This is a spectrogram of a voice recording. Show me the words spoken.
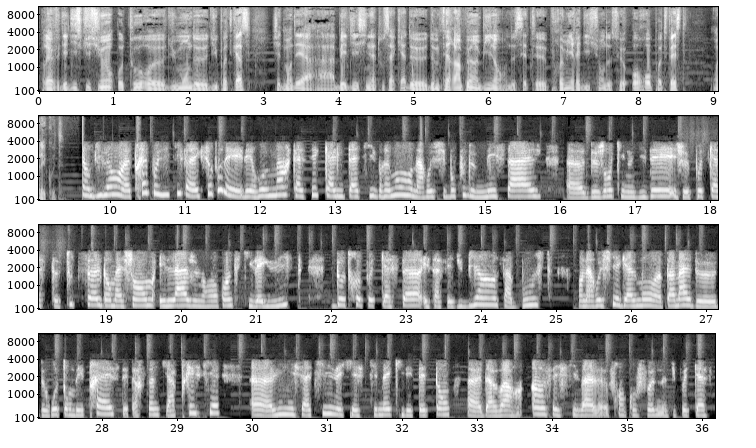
Bref, des discussions autour du monde du podcast. J'ai demandé à, à Abedje Sinatusaka de, de me faire un peu un bilan de cette première édition de ce Oro Podfest. On l'écoute un bilan euh, très positif avec surtout des, remarques assez qualitatives. Vraiment, on a reçu beaucoup de messages euh, de gens qui nous disaient je podcaste toute seule dans ma chambre et là je me rends compte qu'il existe d'autres podcasteurs et ça fait du bien, ça booste. On a reçu également euh, pas mal de, retombées presse, des personnes qui appréciaient l'initiative et qui estimaient qu'il était temps d'avoir un festival francophone du podcast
